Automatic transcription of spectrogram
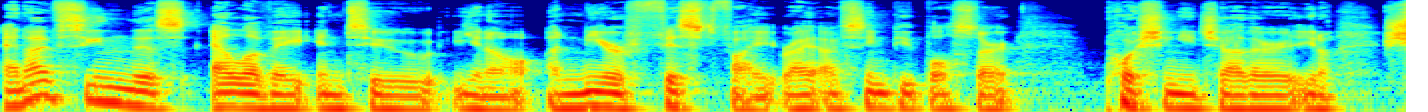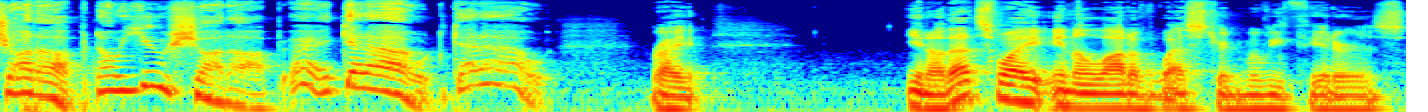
And I've seen this elevate into you know a near fist fight, right? I've seen people start pushing each other. You know, shut up! No, you shut up! Hey, get out! Get out! Right? You know that's why in a lot of Western movie theaters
